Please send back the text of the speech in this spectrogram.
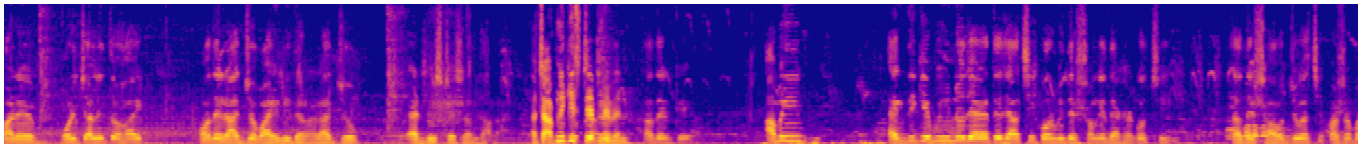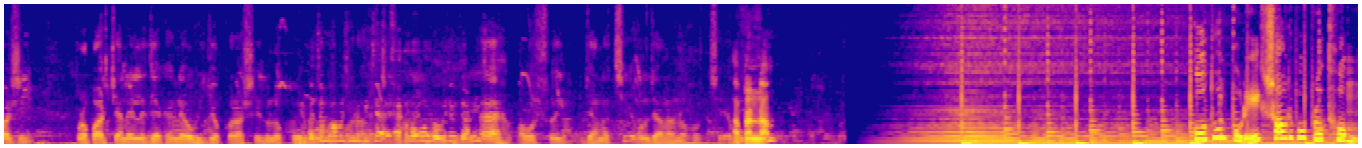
মানে পরিচালিত হয় আমাদের রাজ্য বাহিনী দ্বারা রাজ্য অ্যাডমিনিস্ট্রেশন দ্বারা। আচ্ছা আপনি কি স্টেপ নেবেন? তাদেরকে আমি একদিকে বিভিন্ন জায়গাতে যাচ্ছি কর্মীদের সঙ্গে দেখা করছি তাদের সাহায্য যোগাচ্ছি পাশাপাশি প্রপার চ্যানেলে যেখানে অভিযোগ করা সেগুলো হ্যাঁ অবশ্যই জানাচ্ছি এবং জানানো হচ্ছে। আপনার নাম? কতুলপুরে সর্বপ্রথম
